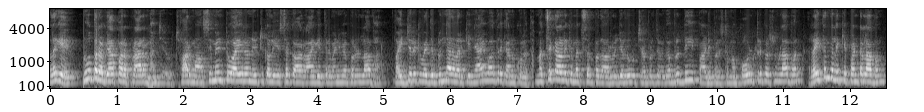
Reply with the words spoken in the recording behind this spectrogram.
అలాగే నూతన వ్యాపార ప్రారంభం చేయవచ్చు. ఫార్మా సిమెంట్ ఐరన్ ఇటుకలు ఇసుక రాగి ఇతరమైన వ్యాపారం లాభాలు. వైద్యులకి వైద్య బృందాల వారికి న్యాయవాదులకి అనుకూలత. మత్స్యకారులకి మత్స్య సంపద రోజులు చేపల చెరుకు అభివృద్ధి పాడి పరిశ్రమ పౌల్ట్రీ పరిశ్రమ లాభాలు. రైతన్నలకి పంట లాభం.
